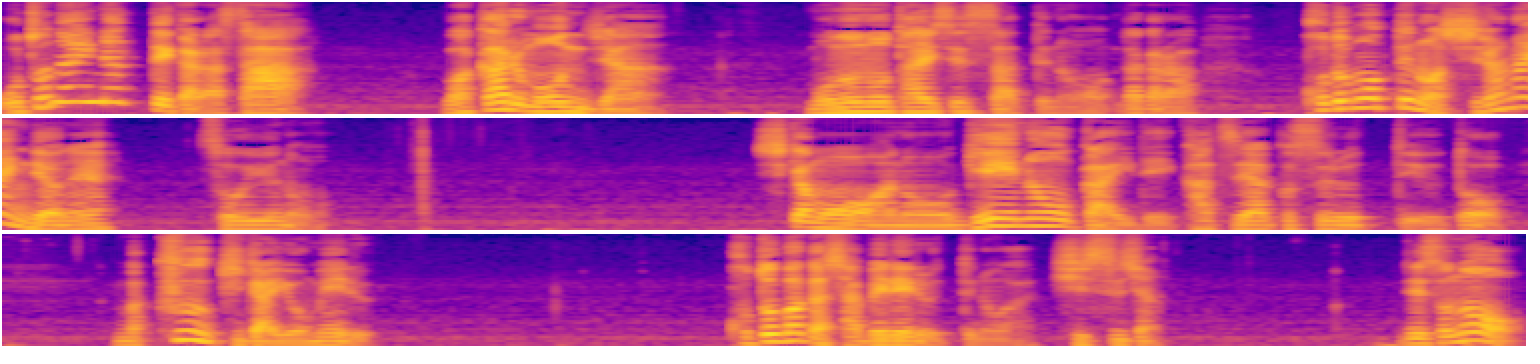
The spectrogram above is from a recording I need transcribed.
大人になってからさ、わかるもんじゃん。物の大切さっての。だから、子供ってのは知らないんだよね。そういうのも。しかも、あの、芸能界で活躍するっていうと、まあ、空気が読める。言葉が喋れるっていうのが必須じゃん。で、その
